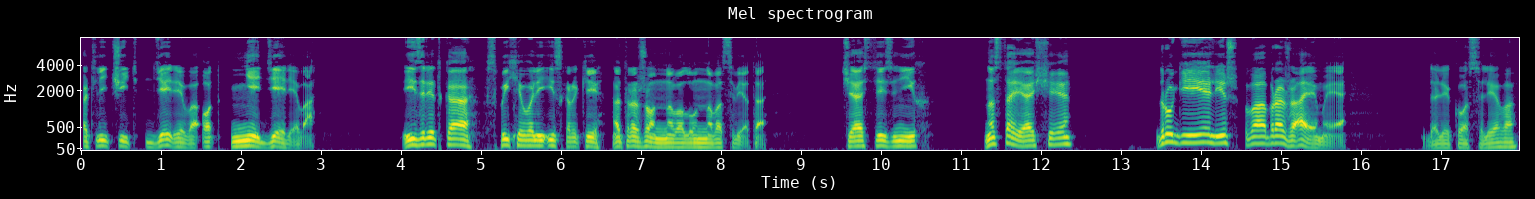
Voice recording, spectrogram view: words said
отличить дерево от недерева. Изредка вспыхивали искорки отраженного лунного света. Часть из них настоящие, другие лишь воображаемые. Далеко слева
